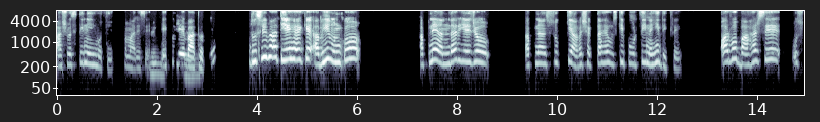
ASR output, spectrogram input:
आश्वस्ति नहीं होती। हमारे से। एक तो ये बात होती है। दूसरी बात ये है कि अभी उनको अपने अंदर ये जो अपना सुख की आवश्यकता है उसकी पूर्ति नहीं दिख रही और वो बाहर से उस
